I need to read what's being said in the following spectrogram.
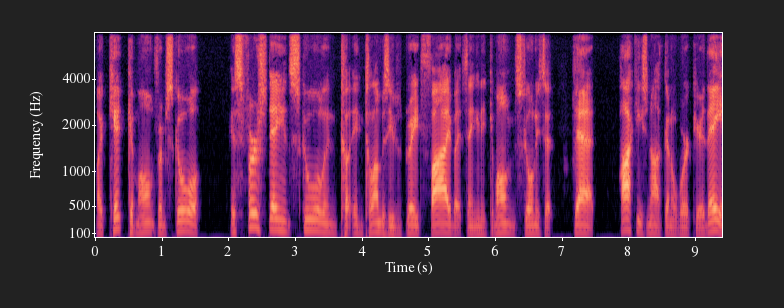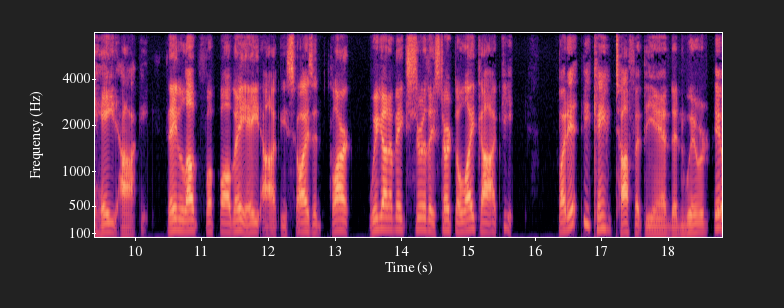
my kid come home from school. His first day in school in in Columbus, he was grade five, I think, and he came home from school and he said, "Dad, hockey's not going to work here. They hate hockey. They love football. They hate hockey." So I said, "Clark, we got to make sure they start to like hockey." But it became tough at the end, and we were. It,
